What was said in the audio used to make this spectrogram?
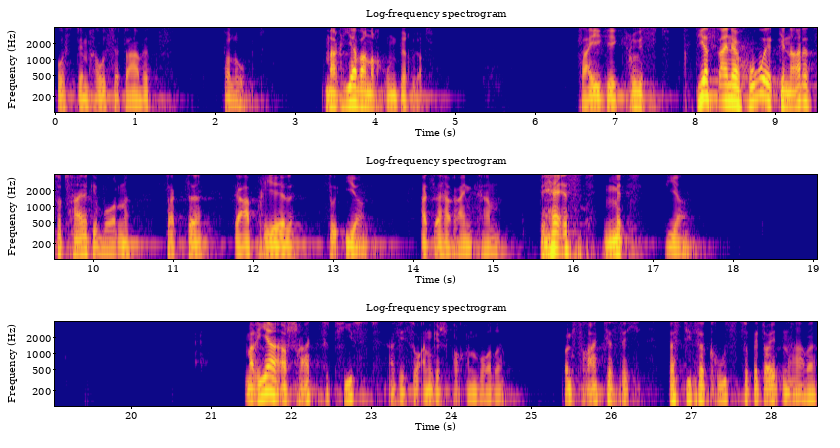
aus dem Hause Davids, verlobt. Maria war noch unberührt. Sei gegrüßt. Dir ist eine hohe Gnade zuteil geworden, sagte Gabriel zu ihr, als er hereinkam. Der Herr ist mit dir. Maria erschrak zutiefst, als sie so angesprochen wurde und fragte sich, was dieser Gruß zu bedeuten habe.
